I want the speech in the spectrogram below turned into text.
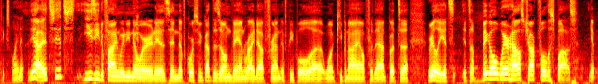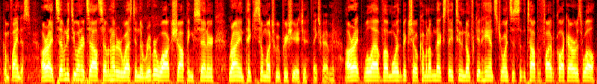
to explain it. Yeah, it's it's easy to find when you know where it is, and of course we've got the zone van right out front. If people uh, want, keep an eye out for that. But uh, really, it's it's a big old warehouse chock full of spas. Yep, come find us. All right, 7200 South, 700 West in the Riverwalk Shopping Center. Ryan, thank you so much. We appreciate you. Thanks for having me. All right, we'll have uh, more of the big show coming up next. Stay tuned. Don't forget, Hans joins us at the top of the 5 o'clock hour as well.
